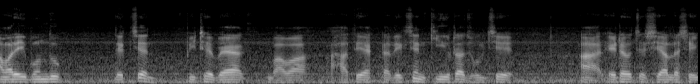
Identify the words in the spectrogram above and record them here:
আমার এই বন্ধু, দেখছেন? পিঠে ব্যাগ, বাবা হাতে একটা, দেখছেন? কি ওটা ঝুলছে? আর এটা হচ্ছে শিয়ালদা সেই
